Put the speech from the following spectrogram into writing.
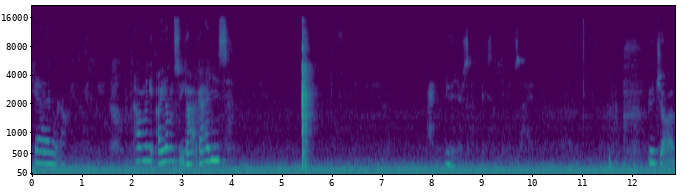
Again, we're not going to be. How many items we got, guys? I knew there's Good job.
